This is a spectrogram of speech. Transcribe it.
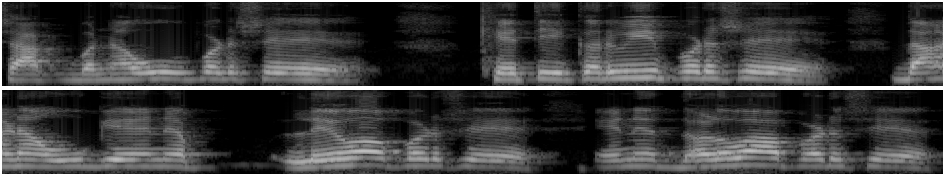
શાક બનાવવું પડશે, ખેતી કરવી પડશે, દાણા ઉગે એને લેવા પડશે, એને દળવા પડશે,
